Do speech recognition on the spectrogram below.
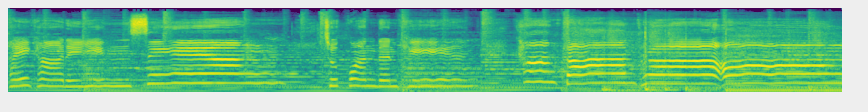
ให้ข้าได้ยินเสียง ทุกวันเดินเคียง ข้างตามพระองค์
